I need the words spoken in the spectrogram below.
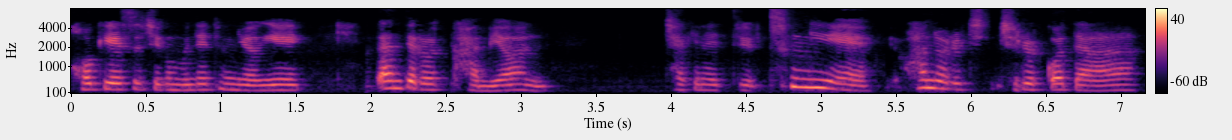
거기에서 지금 문 대통령이 딴 데로 가면 자기네들 승리에 환호를 지를 거다.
